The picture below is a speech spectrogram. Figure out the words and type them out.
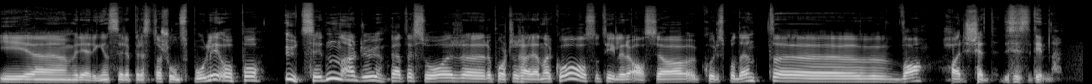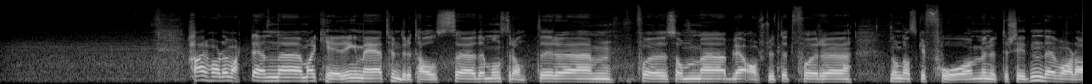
i eh, regjeringens representasjonsbolig, og på Utsiden er du, Peter Svaar, eh, reporter her i NRK, også tidligere Asia-korrespondent. Eh, hva har skjedd de siste timene? Her har det vært en markering med et hundretalls demonstranter som ble avsluttet for noen ganske få minutter siden. Det var da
